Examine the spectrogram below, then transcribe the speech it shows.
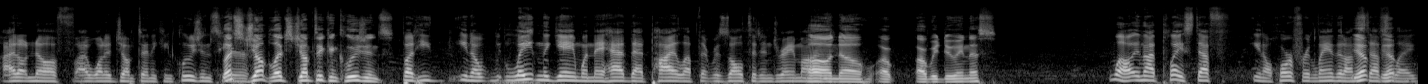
I don't know if I want to jump to any conclusions here. Let's jump. Let's jump to conclusions. But he, you know, late in the game when they had that pile up that resulted in Draymond. Oh no, are, are we doing this? Well, in that play, Steph, you know, Horford landed on Yep, Steph's yep. leg.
